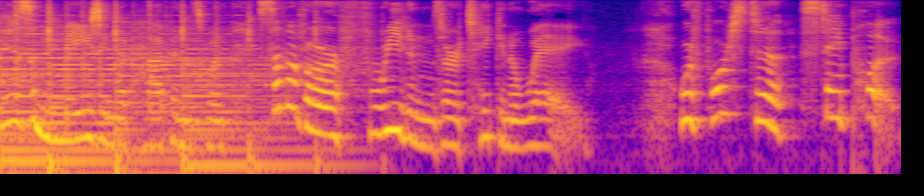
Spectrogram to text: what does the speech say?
It is amazing what happens when some of our freedoms are taken away we're forced to stay put,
